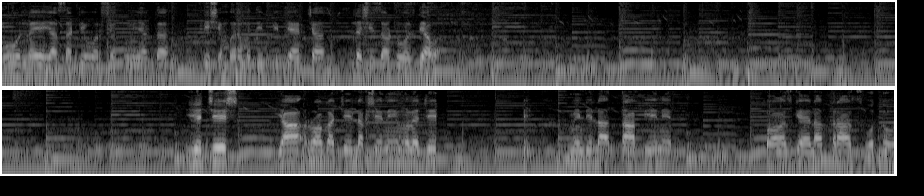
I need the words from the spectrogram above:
होऊ नये यासाठी वर्षातून एकदा डिसेंबरमध्ये पीपीआरच्या लशीचा डोस द्यावा. याचे या रोगाचे लक्षणे म्हणजे मेंढीला ताप येणे श्वास घ्यायला त्रास होतो.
